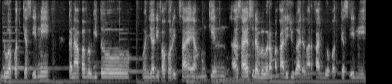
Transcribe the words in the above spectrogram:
dua podcast ini kenapa begitu menjadi favorit saya yang mungkin uh, saya sudah beberapa kali juga dengarkan dua podcast ini.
